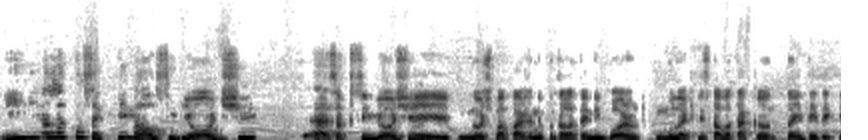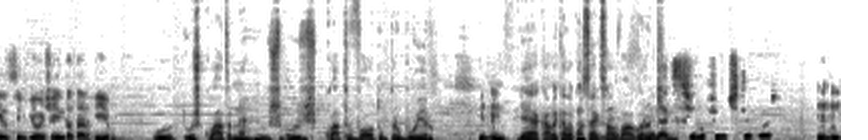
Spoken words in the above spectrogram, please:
E ela consegue queimar o simbionte é, só que o simbionte, na última página, enquanto ela tá indo embora com o moleque que ele estava atacando, dá a entender que o simbionte ainda tá vivo. O, os quatro, né? Os, os, quatro voltam pro bueiro. Uhum. E aí acaba que ela consegue salvar agora o time. estilo filme de terror. Uhum.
